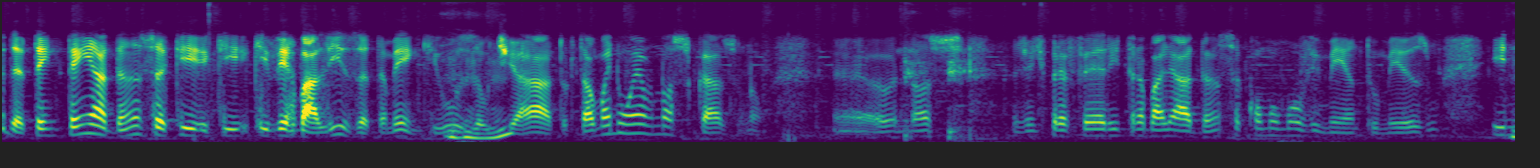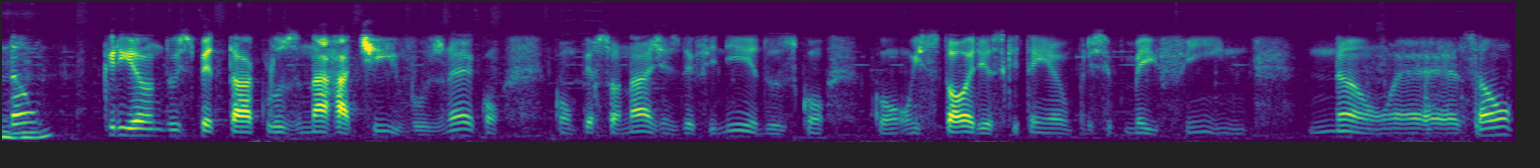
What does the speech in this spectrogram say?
Quer dizer, tem, tem a dança que, que, que verbaliza também, que usa o teatro e tal, mas não é o nosso caso, não. É, nosso, a gente prefere trabalhar a dança como movimento mesmo e não criando espetáculos narrativos, né, com, com personagens definidos, com, com histórias que tenham princípio, meio e fim. Não, é, são,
